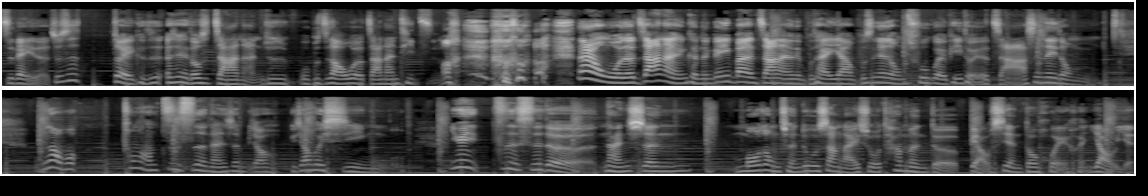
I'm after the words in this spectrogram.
之类的，就是对。可是而且都是渣男，就是我不知道我有渣男体质吗？当然，我的渣男可能跟一般的渣男有点不太一样，不是那种出轨劈腿的渣，是那种我不知道。我通常自私的男生比较比较会吸引我，因为自私的男生某种程度上来说，他们的表现都会很耀眼。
